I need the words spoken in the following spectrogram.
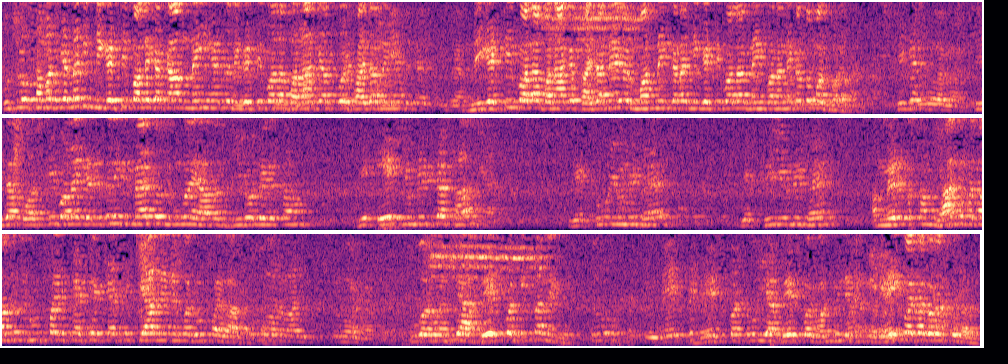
कुछ लोग समझ गए ना कि निगेटिव वाले का काम नहीं है तो निगेटिव वाला बना के आप कोई फ़ायदा नहीं है। निगेटिव वाला बना के फ़ायदा नहीं है, अगर मन नहीं करा निगेटिव वाला नहीं बनाने का तो मत बनाना ठीक है? सीधा पॉजिटिव वाला ही ले लेते लेकिन मैं तो लूँगा यहाँ पर ज़ीरो ले लेता हूँ। ये एक यूनिट का था, ये टू यूनिट है, ये थ्री यूनिट है। अब मेरे को समझा के बता दो कि रूट फाइव कैसे कैसे, क्या लेने पर रूट फाइव आ सकता है। टू और वन क्या बेस पर कितना लेंगे? बेस पर टू या बेस पर वन भी ले सकते यही पाइथागोरस थ्योरम है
